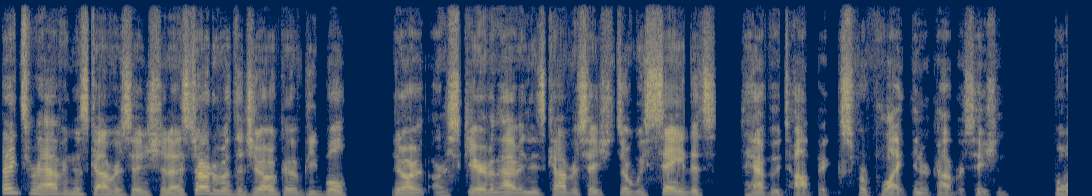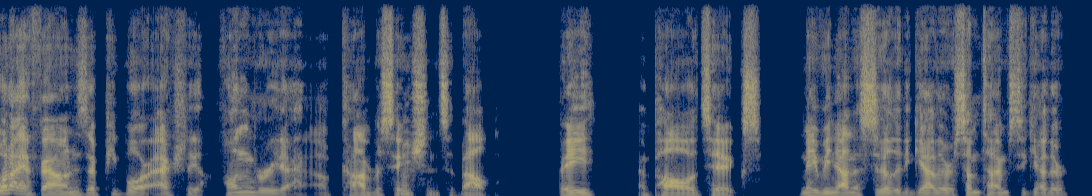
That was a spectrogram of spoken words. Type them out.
thanks for having this conversation. I started with the joke of people you know, are, are scared of having these conversations. So we say that's taboo topics for polite inner conversation. But what I have found is that people are actually hungry to have hmm. conversations about faith and politics, maybe not necessarily together, sometimes together.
